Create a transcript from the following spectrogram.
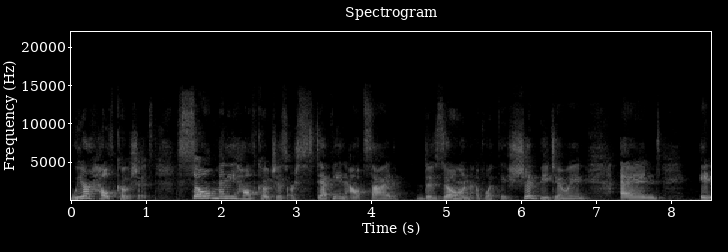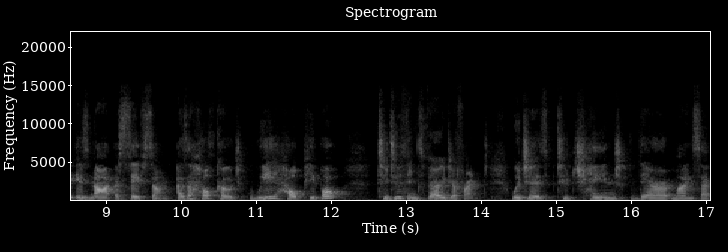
we are health coaches. So many health coaches are stepping outside the zone of what they should be doing, and it is not a safe zone. As a health coach, we help people to do things very different, which is to change their mindset,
